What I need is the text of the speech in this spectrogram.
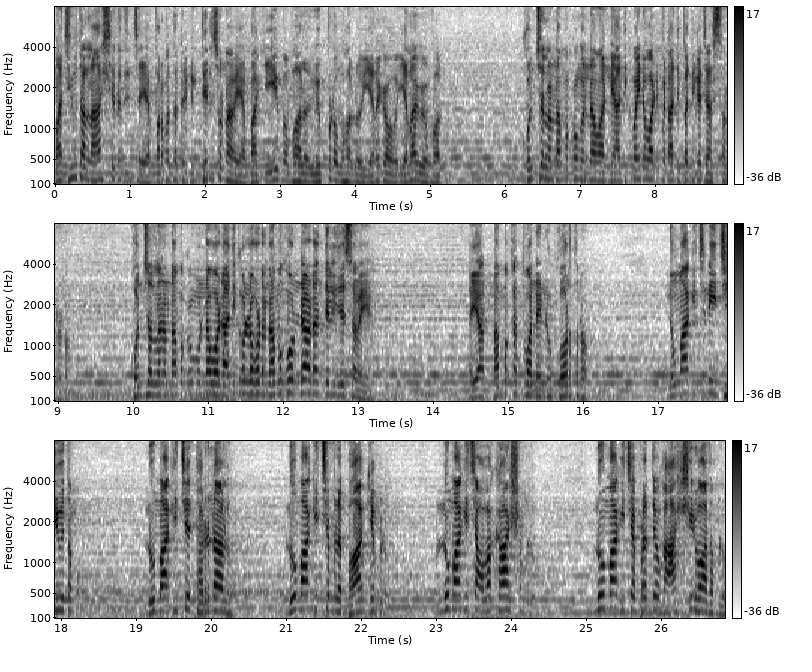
మా జీవితాలను ఆశీర్వదించయ్యా. పరమతండ్రి నీకు తెలుసున్నావయ్యా మాకు ఏం ఇవ్వాలో ఎప్పుడు ఇవ్వాలో ఎరగ ఎలా ఇవ్వాలో. కొంచెంలో నమ్మకం ఉన్నవాడిని అధికమైన వాటిపైన అధిపతిగా చేస్తాను కొంచెంలో నమ్మకం ఉన్నవాడు అధికంలో కూడా నమ్మకం ఉన్నాడని తెలియజేస్తావయ్యా అయ్యా నమ్మకత్వాన్ని నువ్వు కోరుతున్నావు. నువ్వు మాకు ఇచ్చిన ఈ జీవితము నువ్వు మాకు ఇచ్చే తరుణాలు నువ్వు మాకు ఇచ్చే భాగ్యములు నువ్వు మాకు ఇచ్చే అవకాశములు నువ్వు మాకు ఇచ్చే ప్రతి ఒక్క ఆశీర్వాదంలో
